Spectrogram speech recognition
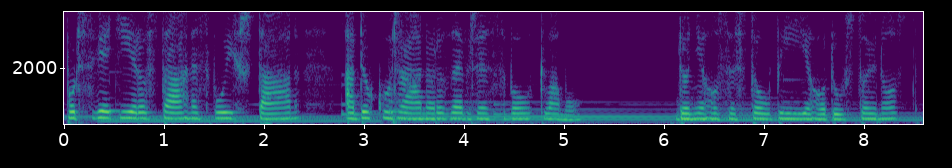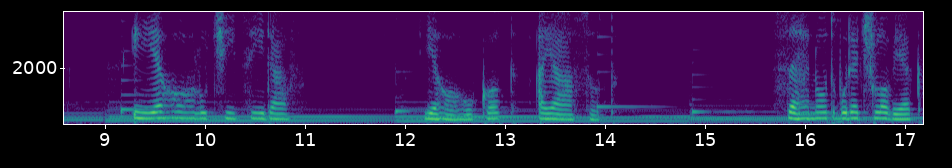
Podsvětí roztáhne svůj chřtán a do kořán rozevře svou tlamu do něho se stoupí jeho důstojnost i jeho hlučící dav, jeho hukot a jásot. Sehnut bude člověk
